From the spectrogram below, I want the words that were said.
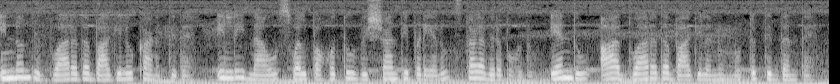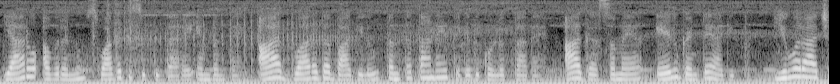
ಇನ್ನೊಂದು ದ್ವಾರದ ಬಾಗಿಲು ಕಾಣುತ್ತಿದೆ. ಇಲ್ಲಿ ನಾವು ಸ್ವಲ್ಪ ಹೊತ್ತು ವಿಶ್ರಾಂತಿ ಪಡೆಯಲು ಸ್ಥಳವಿರಬಹುದು ಎಂದು ಆ ದ್ವಾರದ ಬಾಗಿಲನ್ನು ಮುಟ್ಟುತ್ತಿದ್ದಂತೆ, ಯಾರೋ ಅವರನ್ನು ಸ್ವಾಗತಿಸುತ್ತಿದ್ದಾರೆ ಎಂದಂತೆ ಆ ದ್ವಾರದ ಬಾಗಿಲು ತಂತತಾನೇ ತೆಗೆದುಕೊಳ್ಳುತ್ತಾರೆ. ಆಗ ಸಮಯ ಏಳು ಗಂಟೆ ಆಗಿತ್ತು. ಯುವರಾಜ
